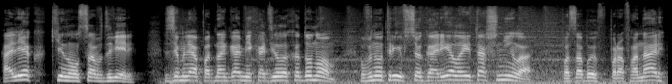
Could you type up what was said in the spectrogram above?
Олег кинулся в дверь. Земля под ногами ходила ходуном. Внутри все горело и тошнило. Позабыв про фонарь,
